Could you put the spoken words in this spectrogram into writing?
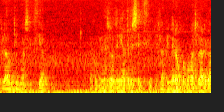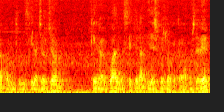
es la última sección. La conferencia solo tenía tres secciones. La primera un poco más larga por introducir a George John, que era el cuadro, etcétera, y después lo que acabamos de ver,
